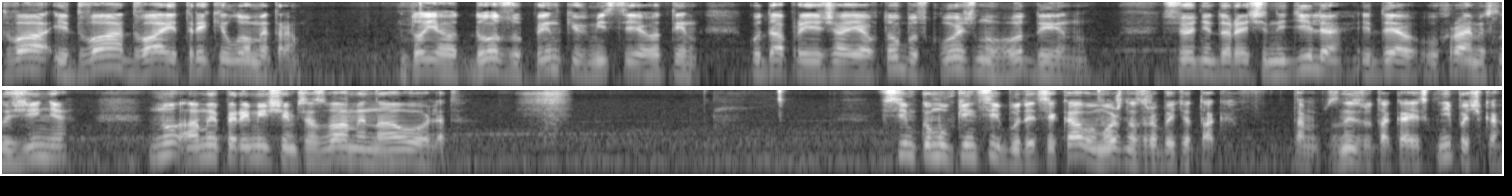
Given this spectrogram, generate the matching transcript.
2,2, 2,3 кілометра до, Яго- до зупинки в місті Яготин, куди приїжджає автобус кожну годину. Сьогодні, до речі, неділя, іде у храмі служіння. Ну, а ми переміщуємося з вами на огляд. Всім, кому в кінці буде цікаво, можна зробити отак. Там знизу така є кніпочка,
